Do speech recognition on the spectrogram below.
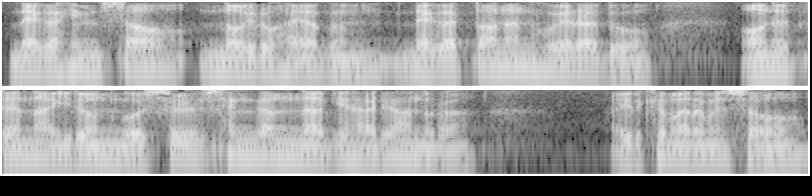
내가 힘써 너희로 하여금 내가 떠난 후에라도 어느 때나 이런 것을 생각나게 하려 하노라. 이렇게 말하면서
